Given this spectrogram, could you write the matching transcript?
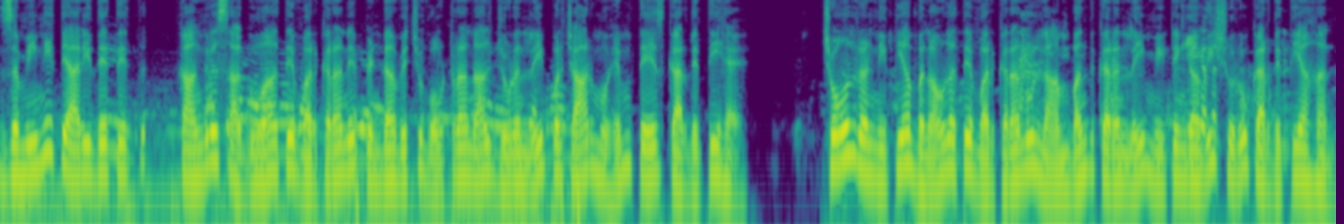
ਜ਼ਮੀਨੀ ਤਿਆਰੀ ਦੇ ਤਿੱਤ ਕਾਂਗਰਸ ਆਗੂਆਂ ਅਤੇ ਵਰਕਰਾਂ ਨੇ ਪਿੰਡਾਂ ਵਿੱਚ ਵੋਟਰਾਂ ਨਾਲ ਜੁੜਨ ਲਈ ਪ੍ਰਚਾਰ ਮੁਹਿੰਮ ਤੇਜ਼ ਕਰ ਦਿੱਤੀ ਹੈ। ਚੋਣ ਰਣਨੀਤੀਆਂ ਬਣਾਉਣ ਅਤੇ ਵਰਕਰਾਂ ਨੂੰ ਲਾਮਬੰਦ ਕਰਨ ਲਈ ਮੀਟਿੰਗਾਂ ਵੀ ਸ਼ੁਰੂ। ਕਰ ਦਿੱਤੀਆਂ ਹਨ।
